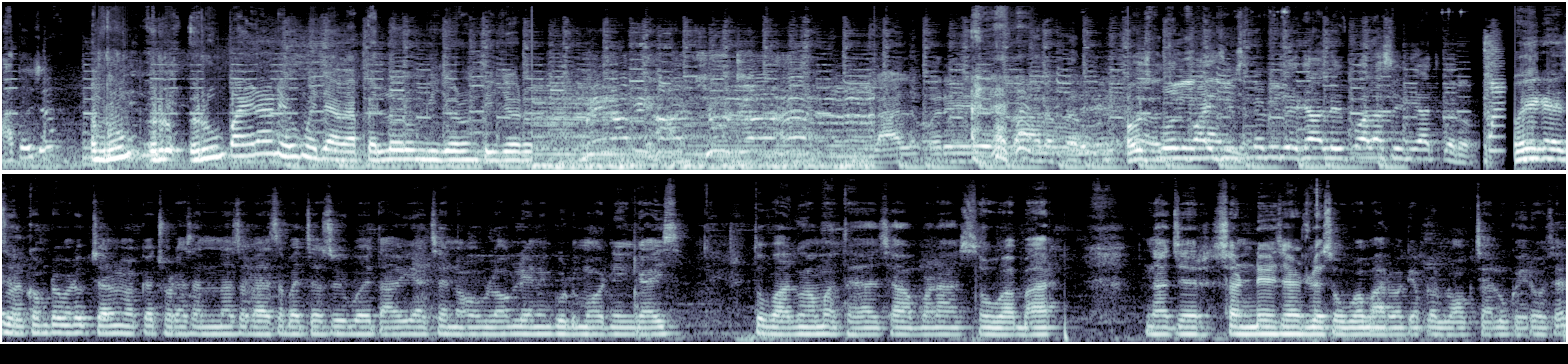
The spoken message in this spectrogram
આ તો છે રૂમ રૂમ પાડ્યા ને એવું મજા આવે આ પહેલો રૂમ બીજો રૂમ ત્રીજો રૂમ લાલ પરે લાલ પરે हाउसफुल वाइज इसमें भी देखा लिप वाला सीन याद करो okay guys welcome to YouTube channel મક્કા છોટા સન્ના સબ એસા બચ્ચા સુઈ બોય તો આવી ગયા છે નવો વ્લોગ લઈને ગુડ મોર્નિંગ ગાઈઝ તો વાગવામાં થયા છે આપણા સવા બાર ના જે સન્ડે છે એટલે સવા બાર વાગે આપણો વ્લોગ ચાલુ કર્યો છે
